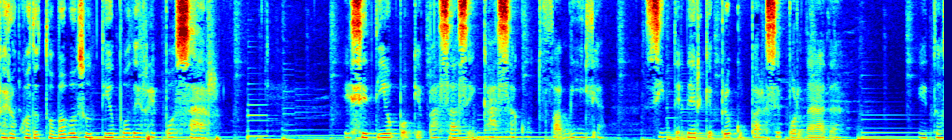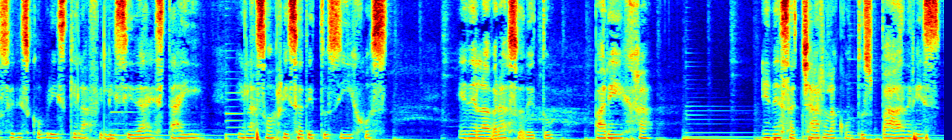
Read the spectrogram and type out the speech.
Pero cuando tomamos un tiempo de reposar, ese tiempo que pasas en casa con tu familia sin tener que preocuparse por nada, entonces descubrís que la felicidad está ahí, en la sonrisa de tus hijos, en el abrazo de tu pareja, en esa charla con tus padres,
